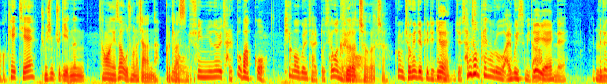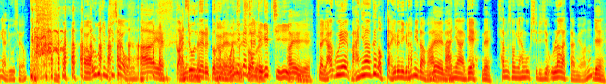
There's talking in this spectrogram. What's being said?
어, KT의 중심축이 있는 상황에서 우승을 하지 않았나 그렇게 봤습니다. 신인을 잘 뽑았고 팀워크를 잘또 세웠네요. 그렇죠, 그렇죠. 그럼 정현재 PD님 예. 이제 삼성 팬으로 알고 있습니다. 예, 예. 네. 표정이 안 좋으세요? 아, 얼굴 좀 피세요. 아, 예. 또 안 좋은 데를 또 네, 네, 언젠간 잘. 되겠지. 아, 예, 예. 자, 야구에 만약은 없다 이런 얘기를 합니다만 네, 네. 만약에 네. 삼성이 한국 시리즈에 올라갔다면 예.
